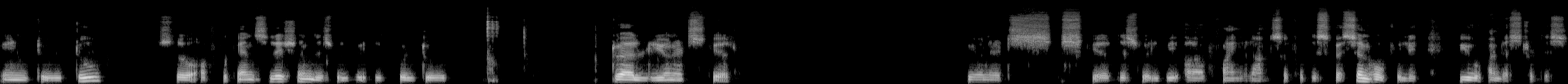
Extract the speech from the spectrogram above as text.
into 2 so after cancellation this will be equal to 12 units square. Units square this will be our final answer for this question. Hopefully you understood this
